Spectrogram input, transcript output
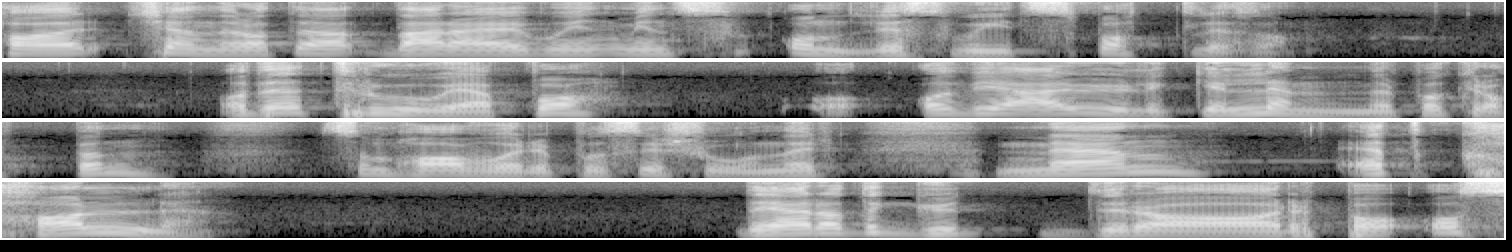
har, kjenner at jeg, der er min åndelige sweet spot. liksom. Og det tror jeg på. Og vi er ulike lemmer på kroppen som har våre posisjoner. Men et kall, det er at Gud drar på oss.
